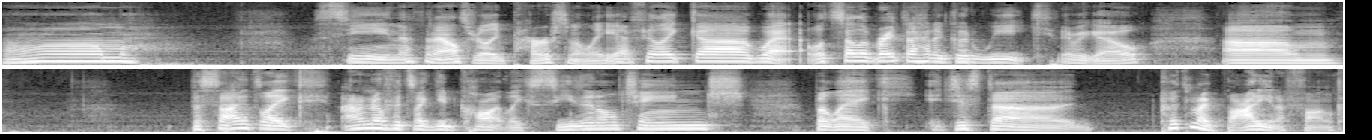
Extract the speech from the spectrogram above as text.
Um, see, nothing else really personally. I feel like uh, what? Let's celebrate that I had a good week. There we go. Um, besides, like, I don't know if it's like you'd call it like seasonal change, but like it just uh puts my body in a funk.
